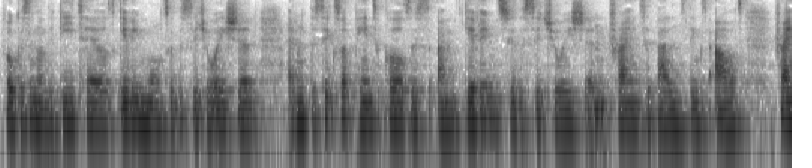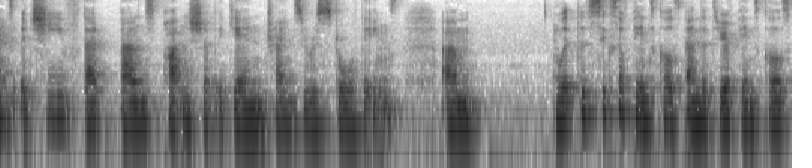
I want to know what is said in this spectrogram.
focusing on the details giving more to the situation and with the six of pentacles is um, giving to the situation trying to balance things out trying to achieve that balanced partnership again trying to restore things. Um, with the six of pentacles and the three of pentacles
